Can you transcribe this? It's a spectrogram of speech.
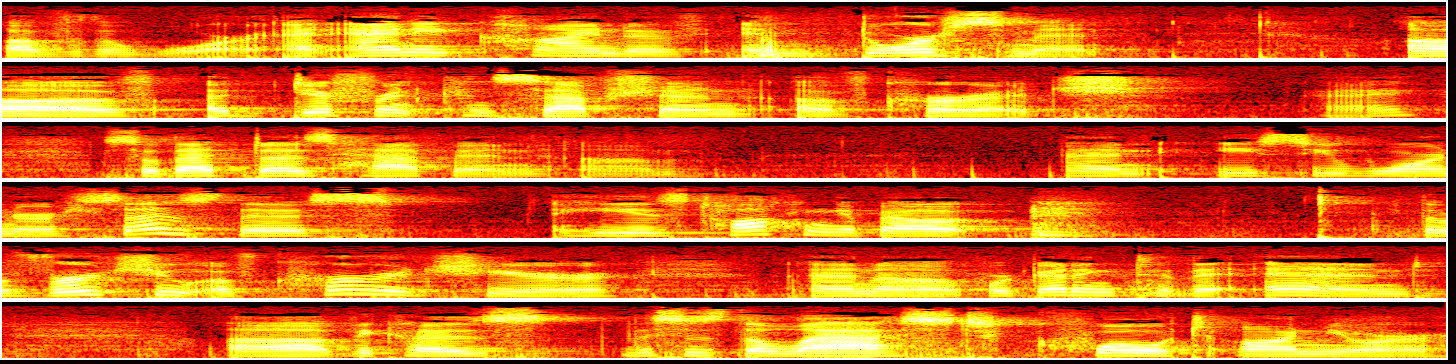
of the war and any kind of endorsement of a different conception of courage. Okay? So that does happen. Um, and E.C. Warriner says this. He is talking about the virtue of courage here, and uh, we're getting to the end uh, because this is the last quote on your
